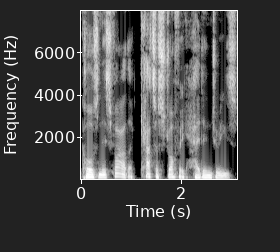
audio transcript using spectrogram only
causing his father catastrophic head injuries.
